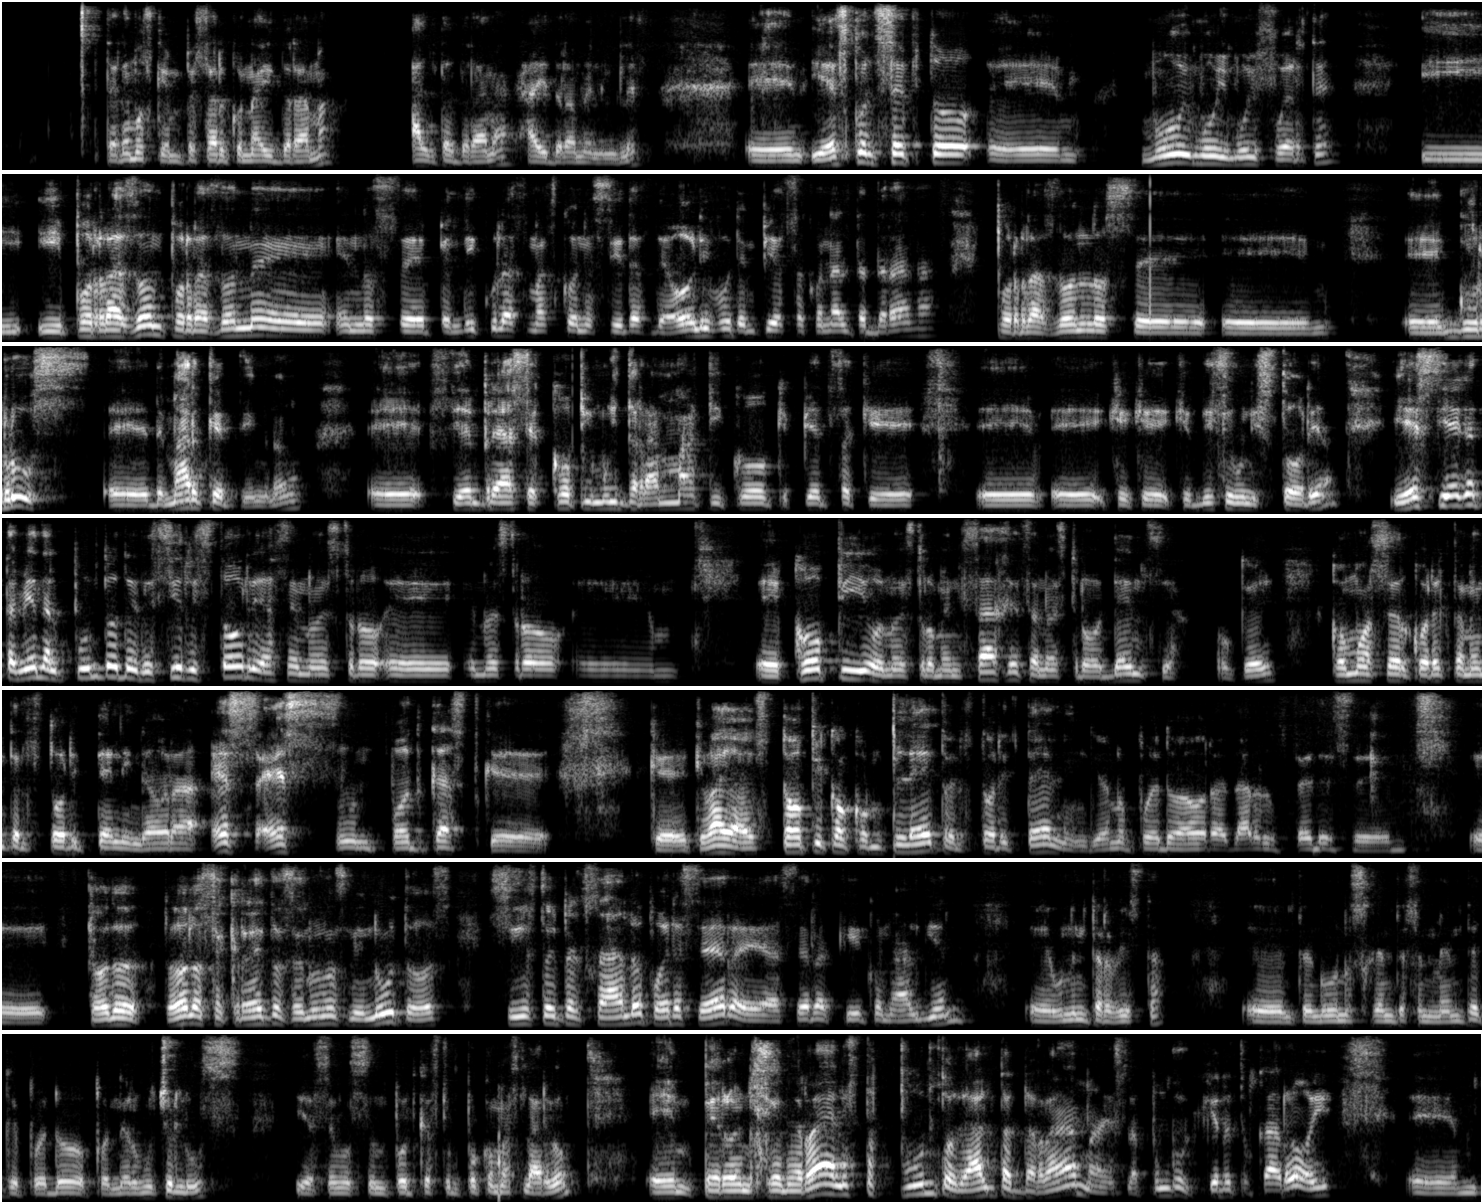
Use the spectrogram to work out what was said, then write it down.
tenemos que empezar con high drama, alta drama, high drama en inglés. y es concepto muy, muy, muy fuerte. Y, y, por razón, por razón eh, en las eh, películas más conocidas de Hollywood empieza con alta drama, por razón los eh, gurús de marketing, ¿no? siempre hace copy muy dramático que piensa que, que, que, dice una historia. Y es llega también al punto de decir historias en nuestro, en nuestro copy o nuestros mensajes a nuestra audiencia, ¿ok? cómo hacer correctamente el storytelling. Ahora, es, es un podcast que, que, vaya, es tópico completo el storytelling. Yo no puedo ahora dar a ustedes eh, eh, todo, todos los secretos en unos minutos. Sí estoy pensando, puede ser, eh, hacer aquí con alguien una entrevista. tengo unos gentes en mente que puedo poner mucho luz y hacemos un podcast un poco más largo. Em, pero en general, este punto de alta drama es la punto que quiero tocar hoy. Em,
